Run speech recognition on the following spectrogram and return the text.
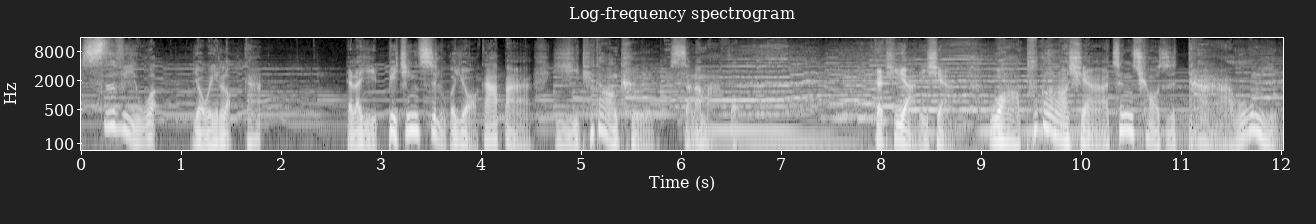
施维沃要回老家。在了伊必经之路的姚家浜盐铁塘口设了埋伏。搿天夜里向，黄浦江浪向正巧是大雾弥漫，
